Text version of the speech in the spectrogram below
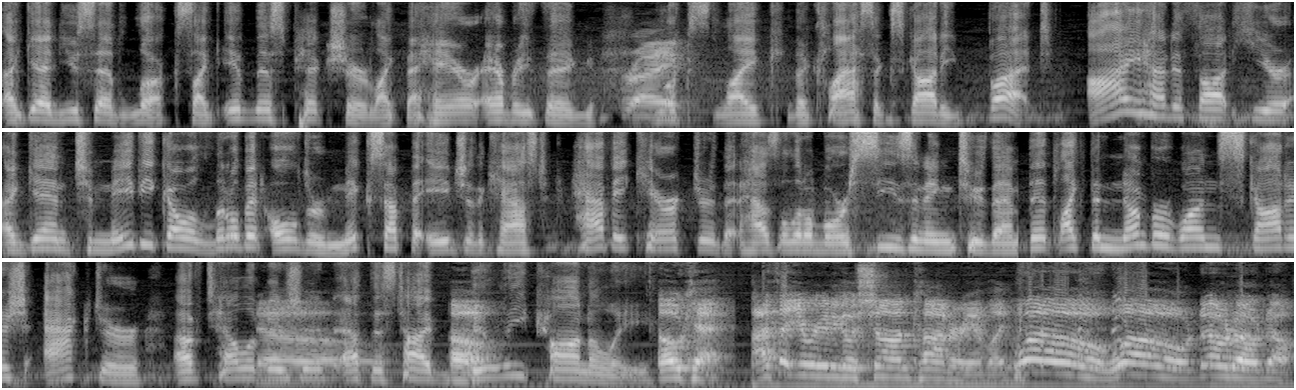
again, you said looks like in this picture, like the hair, everything right. looks like the classic Scotty. But I had a thought here again to maybe go a little bit older, mix up the age of the cast, have a character that has a little more seasoning to them, that like the number one Scottish actor of television No. at this time, Oh. Billy Connolly. Okay, I thought you were gonna go Sean Connery. I'm like, whoa, whoa, no, no, no.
